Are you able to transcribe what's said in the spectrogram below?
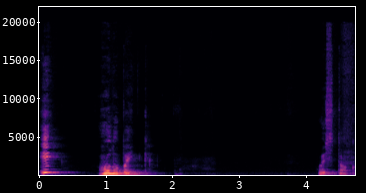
І голубеньке. Ось так.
